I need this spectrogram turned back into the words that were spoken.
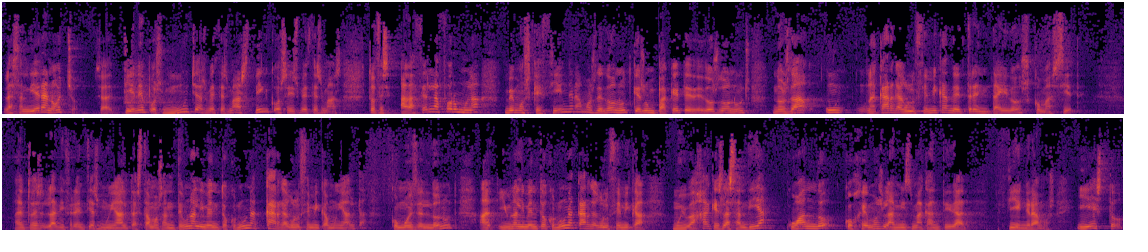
la sandía eran 8. O sea, tiene pues muchas veces más, 5 o 6 veces más. Entonces, al hacer la fórmula, vemos que 100 gramos de donut, que es un paquete de dos donuts, nos da una carga glucémica de 32,7. Entonces, la diferencia es muy alta. Estamos ante un alimento con una carga glucémica muy alta, como es el donut, y un alimento con una carga glucémica muy baja, que es la sandía, cuando cogemos la misma cantidad, 100 gramos. Y esto,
